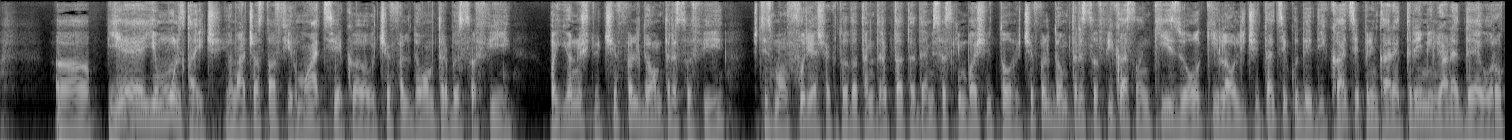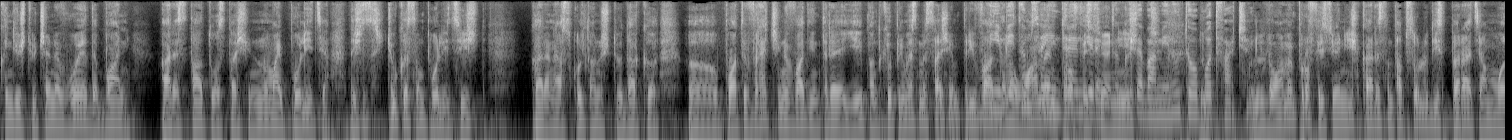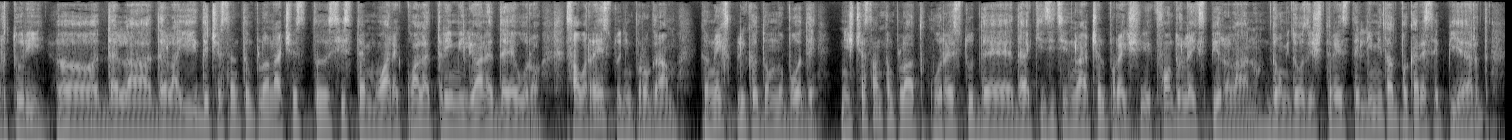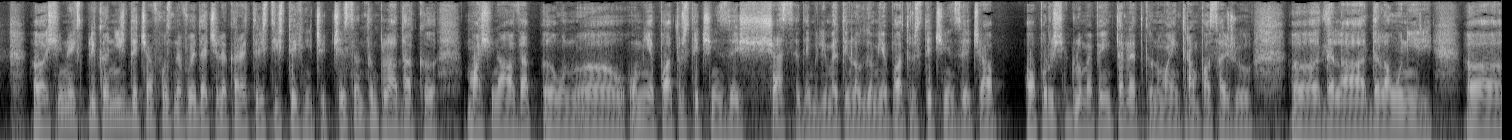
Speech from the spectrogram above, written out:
Uh, e, e mult aici, în această afirmație că ce fel de om trebuie să fii. Păi eu nu știu, ce fel de om trebuie să fii Știți, mă înfurie așa câteodată în dreptatea de a mi se schimba și tonul. Ce fel de om trebuie să fii ca să închizi ochii la o licitație cu dedicație prin care 3 milioane de euro, când eu știu ce nevoie de bani are statul ăsta și nu numai poliția. Deși știu că sunt polițiști care ne ascultă, nu știu dacă uh, poate vrea cineva dintre ei, pentru că eu primesc mesaje în privat Invităm de la oameni profesioniști. În, direct, în câteva minute o pot face. De oameni profesioniști care sunt absolut disperați, am mărturii uh, de, la, de la ei de ce se întâmplă în acest uh, sistem. Oare cu alea 3 milioane de euro sau restul din program, că nu explică domnul Bode nici ce s-a întâmplat cu restul de, de achiziții din acel proiect și fondurile expiră la anul. 2023 este limita după care se pierd uh, și nu explică nici de ce a fost nevoie de acele caracteristici tehnice. Ce se întâmpla dacă mașina avea uh, un uh, 1456 de milimetri în loc de 1450? A, au apărut și glume pe internet, că nu mai intra în pasajul uh, de, la, de la Unirii. Uh,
